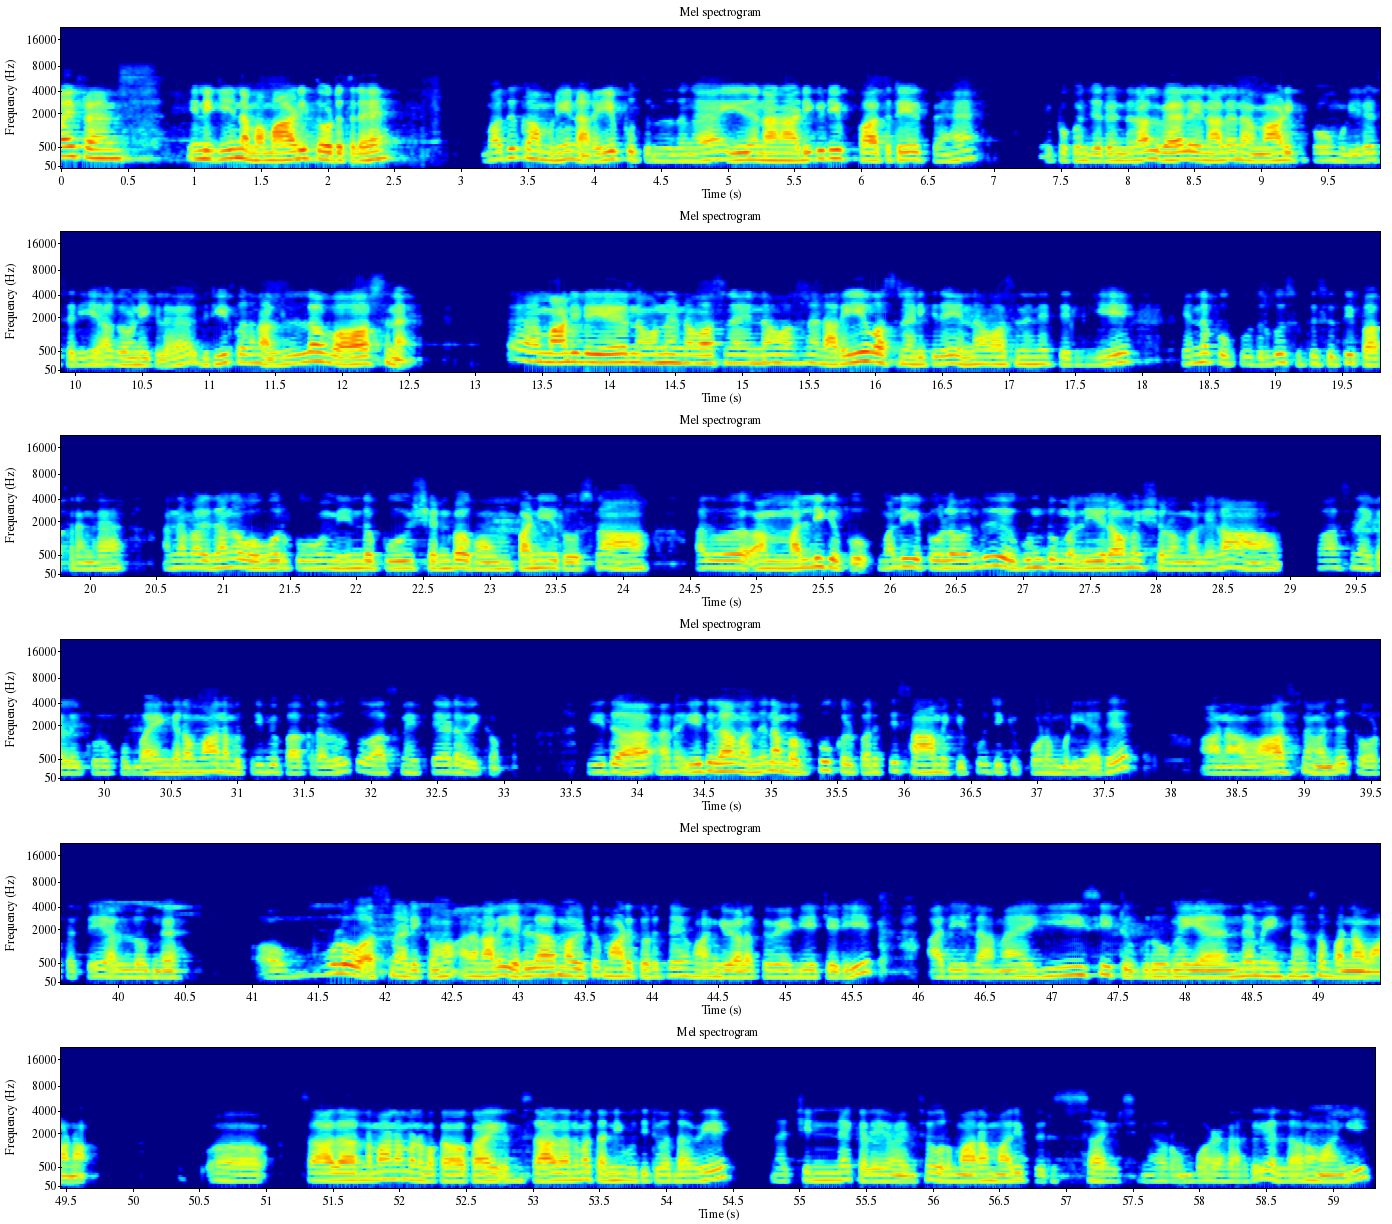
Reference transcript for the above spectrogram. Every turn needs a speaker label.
Speaker 1: Hi friends இன்றைக்கி நம்ம மாடி தோட்டத்தில் மதுக்காமனி நிறைய பூத்துருந்ததுங்க. இதை நான் அடிக்கடி பார்த்துட்டே இருப்பேன். இப்போ கொஞ்சம் ரெண்டு நாள் வேலையினால நான் மாடிக்கு போக முடியல. சரியாக கவனிக்கல. திடீர்னு பார்த்தா நல்ல வாசனை. மாடியில் ஏறின ஒன்று என்ன வாசனை என்ன வாசனை? நிறைய வாசனை அடிக்குது. என்ன வாசனைன்னே தெரியலையே. என்ன பூ பூத்துருக்கோ சுற்றி சுற்றி பார்க்குறேங்க. அந்த மாதிரி தாங்க ஒவ்வொரு பூவும். இந்த பூ செண்பகம் பன்னீர் ரோஸ்லாம். அது மல்லிகைப்பூ. மல்லிகைப்பூவில் வந்து குண்டு மல்லி ராமேஸ்வரம் மல்லிலாம் வாசனைகளை கொடுக்கும். பயங்கரமாக நம்ம திரும்பி பார்க்குற அளவுக்கு வாசனை தேட வைக்கும். இது இதெல்லாம் வந்து நம்ம பூக்கள் பறித்து சாமிக்கு பூஜைக்கு போட முடியாது. ஆனால் வாசனை வந்து தோட்டத்தை அள்ளுங்க அவ்வளோ வாசனை அடிக்கும். அதனால் எல்லா வீட்டு மாடி தோட்டத்துலேயும் வாங்கி வளர்க்க வேண்டிய செடி அது இல்லாமல் ஈஸி டு குரூங்க எந்த மெயின்டெனன்ஸும் பண்ண வேணாம். சாதாரணமாக நம்ம நம்ம காய் சாதாரணமாக தண்ணி ஊற்றிட்டு வந்தாவே நான் சின்ன கிளைய வாங்கிச்சு. ஒரு மரம் மாதிரி பெருசாக பெருசாகிடுச்சுங்க ரொம்ப அழகாக இருக்குது எல்லோரும் வாங்கி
